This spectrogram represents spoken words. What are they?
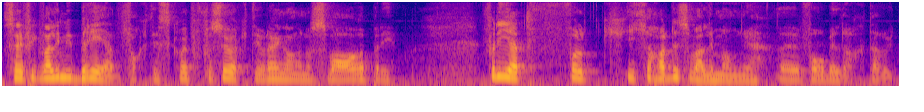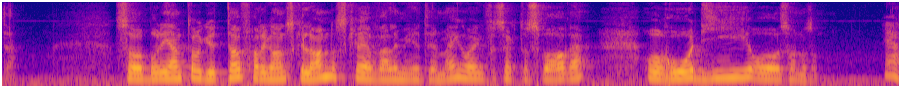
Så jeg fikk veldig mye brev, faktisk. Og jeg forsøkte jo den gangen å svare på de. Fordi at folk ikke hadde så veldig mange eh, forbilder der ute. Så både jenter og gutter fra det ganske land skrev veldig mye til meg, og jeg forsøkte å svare og rådgi og sånn og sånn. Ja.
